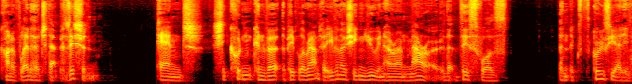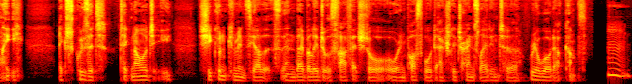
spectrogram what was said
kind of led her to that position. And she couldn't convert the people around her, even though she knew in her own marrow that this was an excruciatingly exquisite technology. She couldn't convince the others, and they believed it was far fetched or, or, impossible to actually translate into real world outcomes. Mm.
